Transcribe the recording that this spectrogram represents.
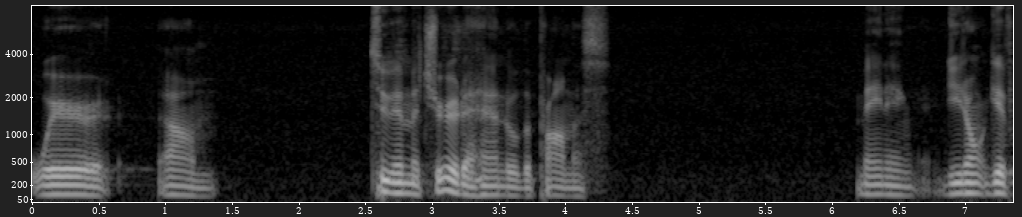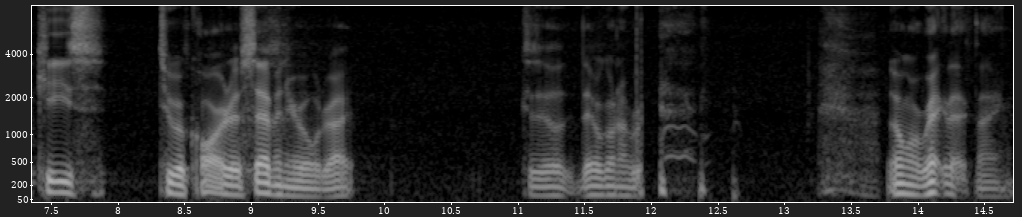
we're um, too immature to handle the promise. Meaning, you don't give keys to a car to a seven year old, right? Because they're they're going to wreck that thing.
